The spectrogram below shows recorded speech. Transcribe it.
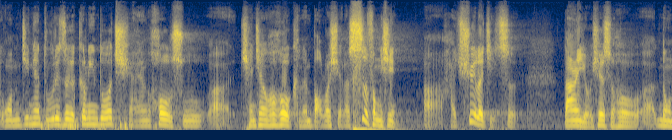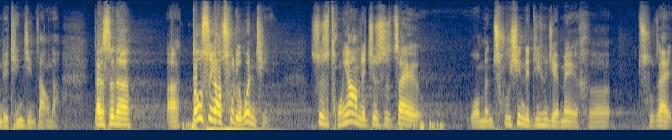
我们今天读的这个哥林多前后书啊，前前后后可能保罗写了四封信啊，还去了几次。当然有些时候呃弄得挺紧张的，但是呢啊都是要处理问题。所以说同样的，就是在我们出信的弟兄姐妹和。处在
